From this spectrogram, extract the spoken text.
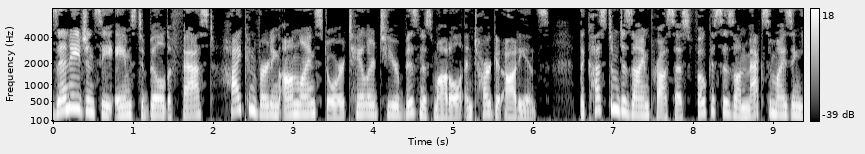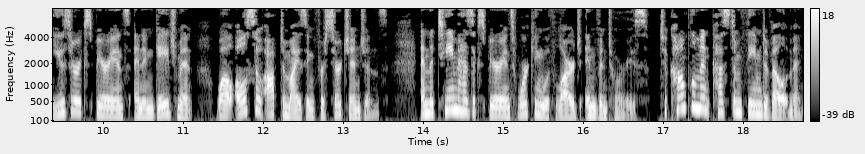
Zen Agency aims to build a fast, high converting online store tailored to your business model and target audience. The custom design process focuses on maximizing user experience and engagement while also optimizing for search engines. And the team has experience working with large inventories. To complement custom theme development,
